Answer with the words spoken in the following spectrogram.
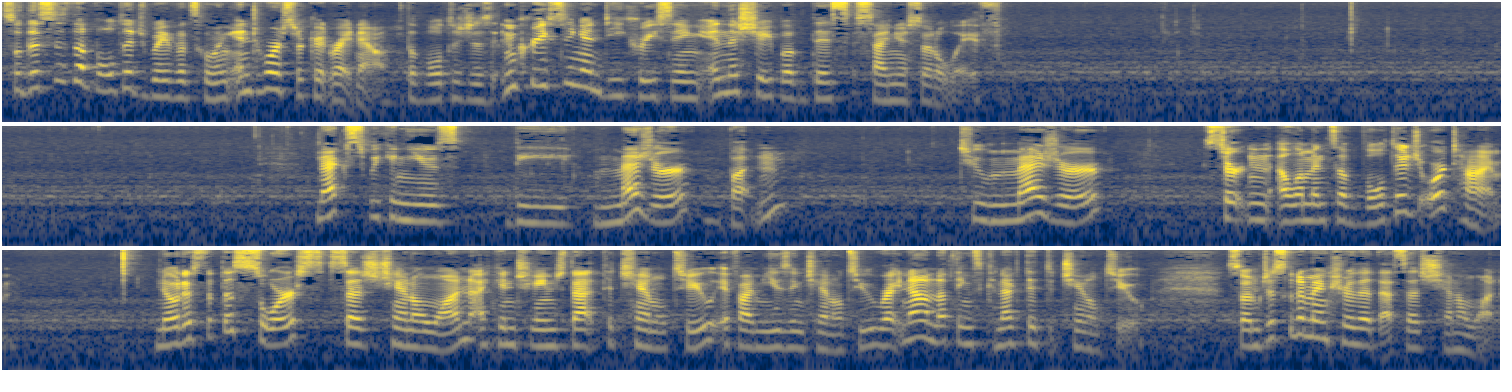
So this is the voltage wave that's going into our circuit right now. The voltage is increasing and decreasing in the shape of this sinusoidal wave. Next, we can use the measure button to measure certain elements of voltage or time. Notice that the source says channel 1. I can change that to channel 2 if I'm using channel 2. Right now, nothing's connected to channel 2. So I'm just going to make sure that that says channel 1.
